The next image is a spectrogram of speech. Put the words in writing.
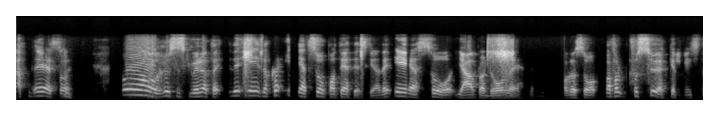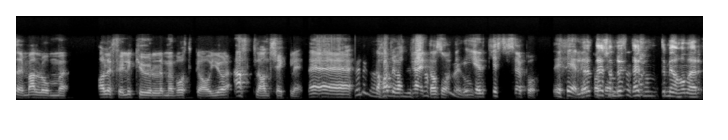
ja, det er sånn. Å, russiske myndigheter. Det er, dere er så patetiske. Det er så jævla dårlig. Bare så, I hvert fall forsøke det minste mellom alle fyllekulene med vodka og gjøre et eller annet skikkelig. Det, er, det hadde vært greit, altså. Det er trist å se på. Det er Det, det, er sånn du, det, er sånn, mener han er,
